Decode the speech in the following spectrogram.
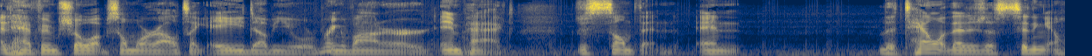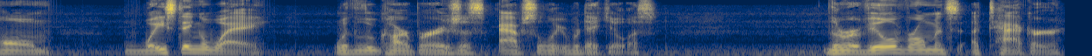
and have him show up somewhere else like AEW or Ring of Honor or Impact, just something. And the talent that is just sitting at home, wasting away with Luke Harper is just absolutely ridiculous. The reveal of Roman's attacker,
